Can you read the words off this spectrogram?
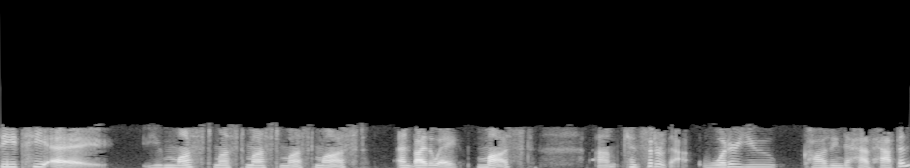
CTA? You must, must, must, must, must, and by the way, must um, consider that. What are you causing to have happen?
